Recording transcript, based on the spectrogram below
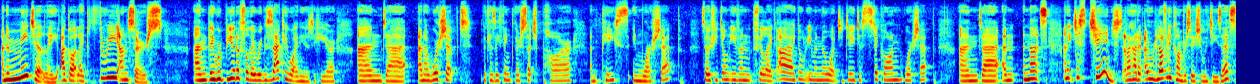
And immediately I got like three answers And they were beautiful. They were exactly what I needed to hear. And, uh, and I worshipped because I think there's such power and peace in worship. So if you don't even feel like, ah, I don't even know what to do, just stick on worship. And, uh, and, and that's, and it just changed. And I had a, a lovely conversation with Jesus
